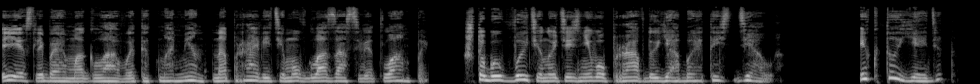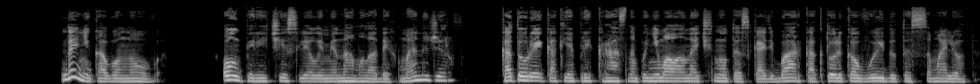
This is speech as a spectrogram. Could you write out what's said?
Если бы я могла в этот момент направить ему в глаза свет лампы, чтобы вытянуть из него правду, я бы это сделала. И кто едет? Да никого нового. Он перечислил имена молодых менеджеров, которые, как я прекрасно понимала, начнут искать бар, как только выйдут из самолета.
